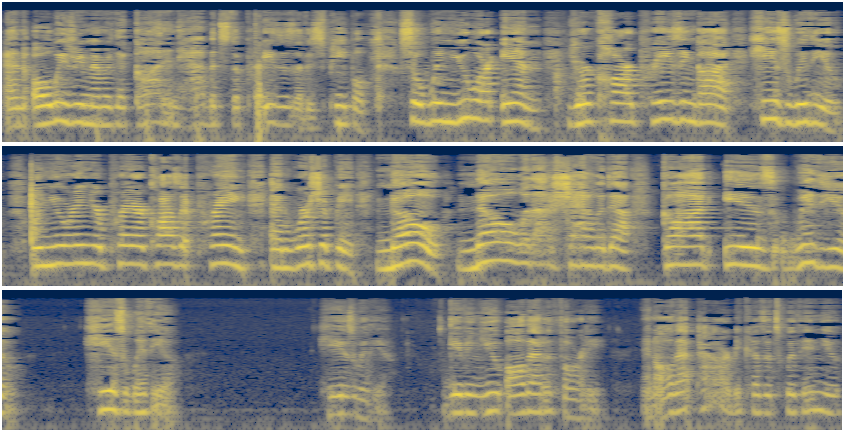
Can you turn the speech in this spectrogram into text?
And always remember that God inhabits the praises of his people. So when you are in your car praising God, he's with you. When you are in your prayer closet praying and worshiping, know, know without a shadow of a doubt, God is with you. He is with you. He is with you, giving you all that authority and all that power because it's within you,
